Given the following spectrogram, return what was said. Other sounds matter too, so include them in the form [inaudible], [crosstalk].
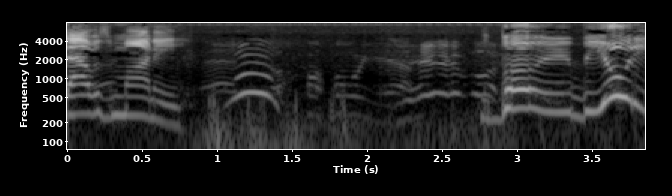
That was money. [laughs] Oh, yeah. Boy, beauty.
